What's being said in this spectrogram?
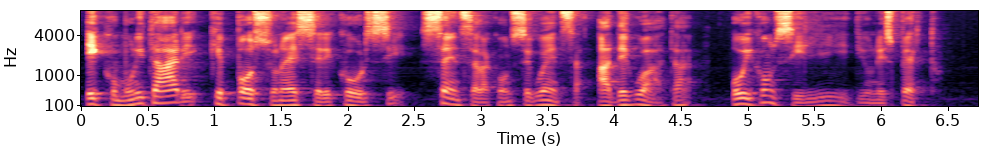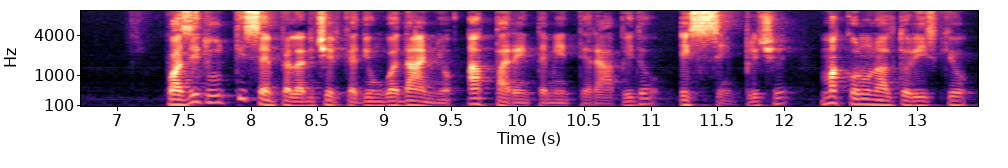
e comunitari che possono essere corsi senza la conseguenza adeguata o i consigli di un esperto. Quasi tutti sempre alla ricerca di un guadagno apparentemente rapido e semplice, ma con un alto rischio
